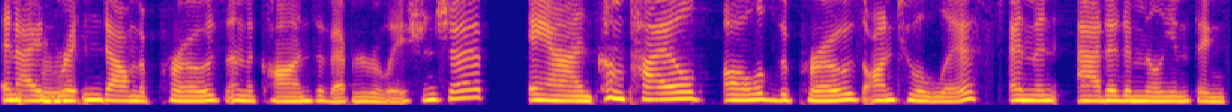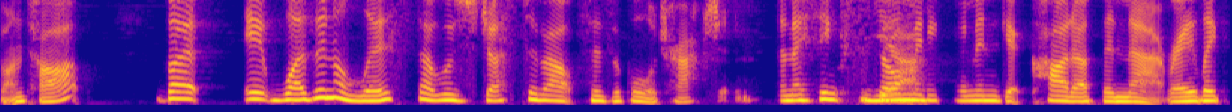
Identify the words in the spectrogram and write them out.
and I had Mhm. written down the pros and the cons of every relationship and compiled all of the pros onto a list and then added a million things on top. But it wasn't a list that was just about physical attraction. And I think so Yeah. many women get caught up in that, right? Like,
